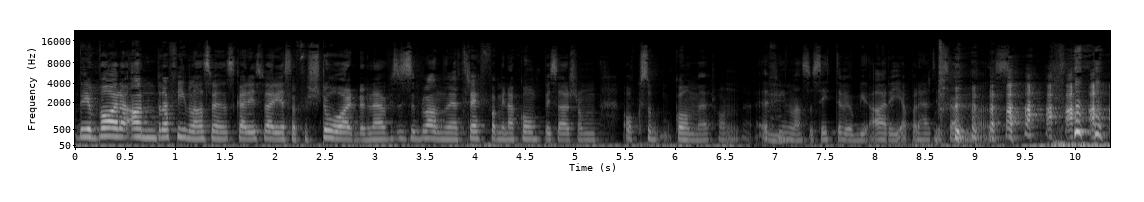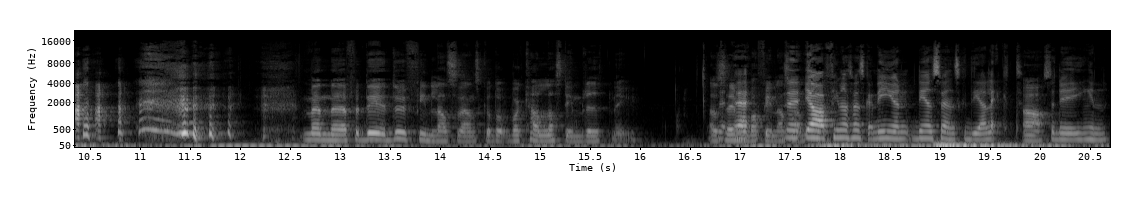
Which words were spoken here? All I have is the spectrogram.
Det är bara andra finlandssvenskar i Sverige som förstår det. När, precis ibland när jag träffar mina kompisar som också kommer från Mm. Finland så sitter vi och blir arga på det här tillsammans. Men eh, för det, du är finlandssvensk och då, vad kallas din brytning? Alltså säger man bara Eh, finlandssvenska? Ja, finlandssvenska. Det är ju en, det är en svensk dialekt. Ja. Så det är ingen,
